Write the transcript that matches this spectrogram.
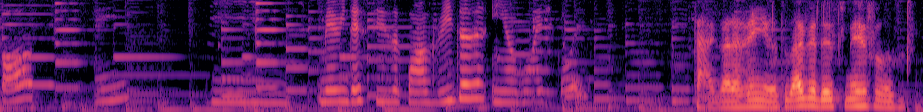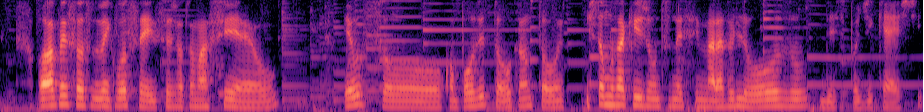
pop. E meio indecisa com a vida em algumas coisas. Tá, agora vem eu. Ai meu Deus, que nervoso. Olá pessoas, tudo bem com vocês? Sou J. Maciel. Eu sou compositor, cantor. Estamos aqui juntos nesse maravilhoso desse podcast.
